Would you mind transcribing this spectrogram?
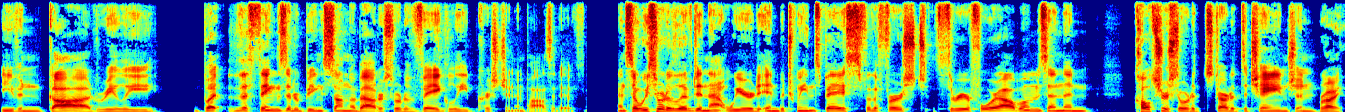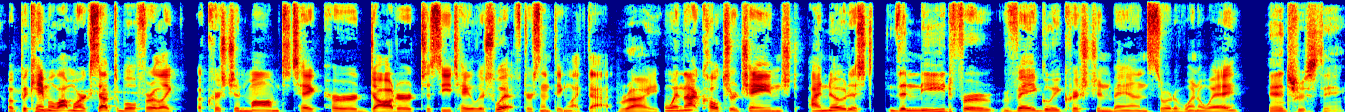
even God really. but the things that are being sung about are sort of vaguely Christian and positive. And so we sort of lived in that weird in between space for the first three or four albums. And then culture sort of started to change and Right. it became a lot more acceptable for like a Christian mom to take her daughter to see Taylor Swift or something like that. Right. When that culture changed, I noticed the need for vaguely Christian bands sort of went away. Interesting.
